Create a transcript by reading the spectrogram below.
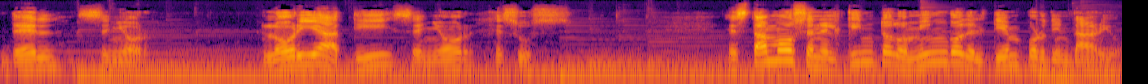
del Señor. Gloria a ti, Señor Jesús. Estamos en el quinto domingo del tiempo ordinario.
